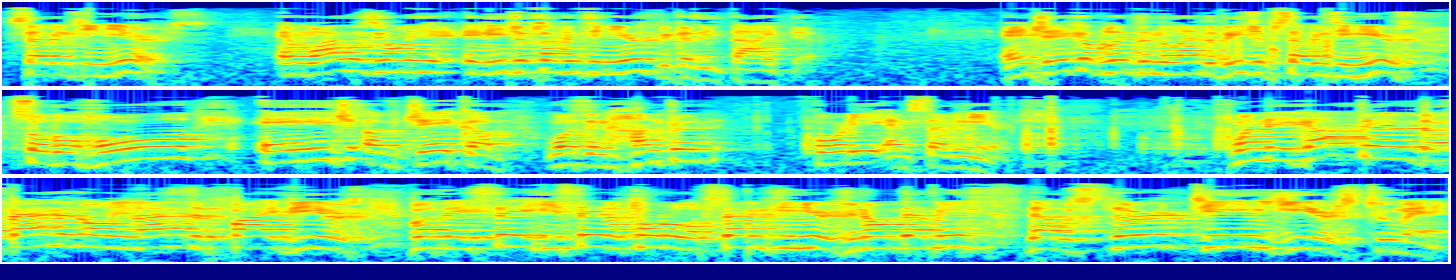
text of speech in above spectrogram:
17 years. And why was he only in Egypt 17 years? Because he died there. And Jacob lived in the land of Egypt 17 years. So the whole age of Jacob was in 140 and 7 years. When they got there, the famine only lasted five years, but they stay, he stayed a total of 17 years. You know what that means? That was 13 years too many.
